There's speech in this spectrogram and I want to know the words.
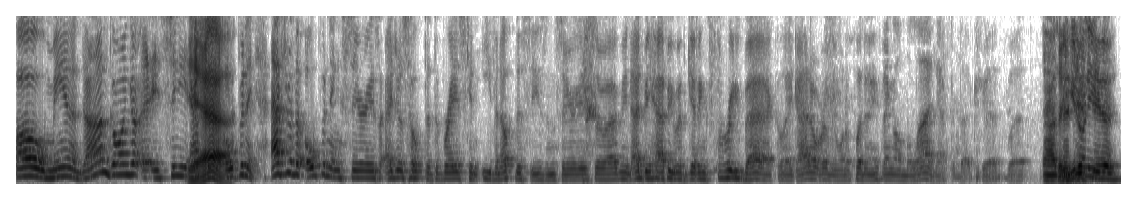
Oh, me and Don going up. eh, See, after Yeah. the opening, after the opening series, I just hope that the Braves can even up the season series. So, I mean, I'd be happy with getting three back. Like, I don't really want to put anything on the line after that shit. But Uh, So did you you, see even- the?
